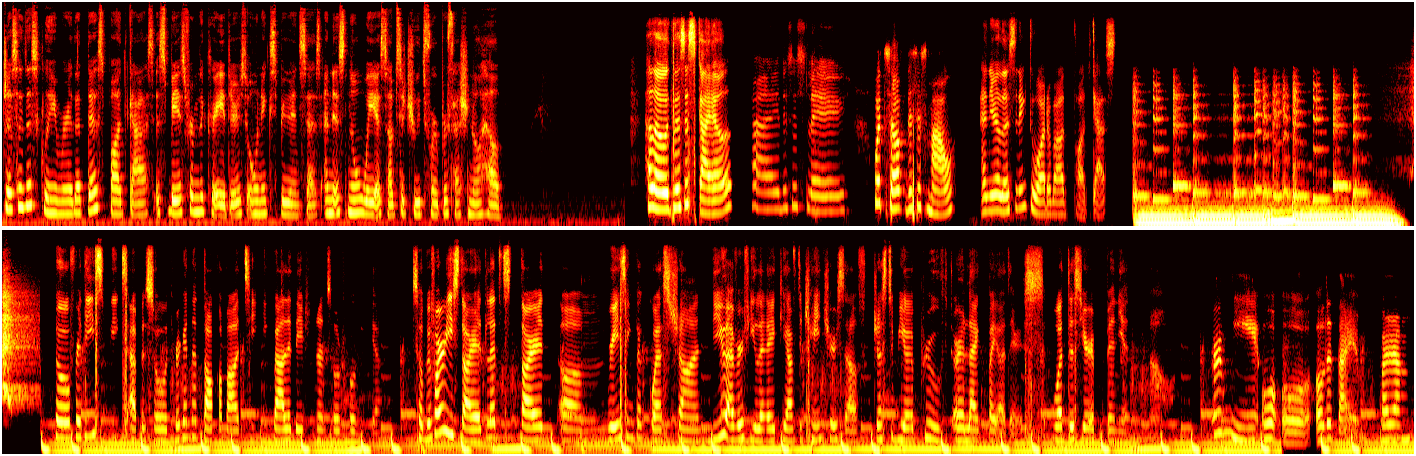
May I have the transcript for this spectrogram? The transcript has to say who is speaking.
Speaker 1: Just a disclaimer that this podcast is based from the creator's own experiences and is no way a substitute for professional help. Hello, this is Kyle.
Speaker 2: Hi, this is Lei.
Speaker 3: What's up? This is Mau.
Speaker 1: And you're listening to What About Podcast. So, for this week's episode, we're gonna talk about seeking validation on social media. So, before we start, let's start um, raising the question Do you ever feel like you have to change yourself just to be approved or liked by others? What is your opinion?
Speaker 3: For me, oo, all the time. Parang,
